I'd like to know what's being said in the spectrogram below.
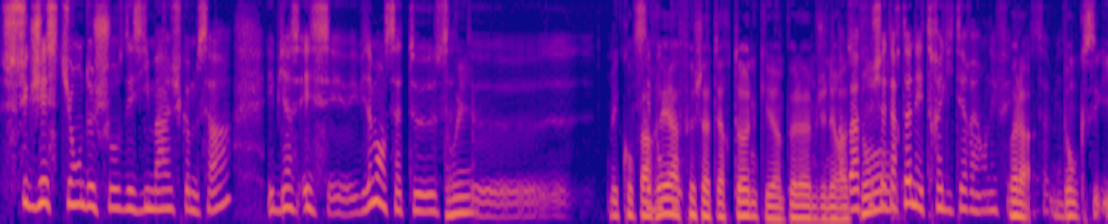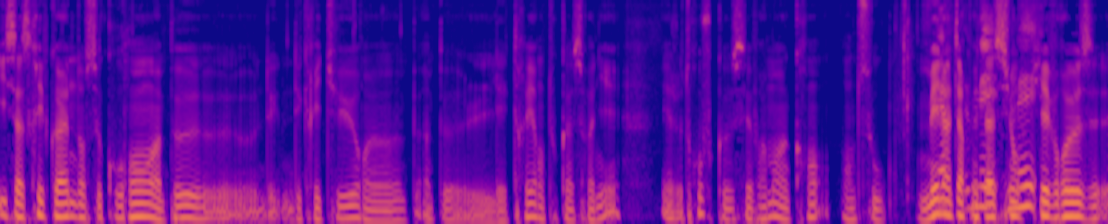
suggestion de choses, des images comme ça. Et bien, et c'est évidemment, ça te, ça Oui. te- Mais comparé à. Feu Chatterton, qui est un peu la même Ah bah, génération. Feu Chatterton est très littéraire, en effet. Voilà, Ça- donc ils s'inscrivent quand même dans ce courant un peu euh, d'é- d'écriture, euh, un peu- lettré, en tout cas soigné. Et je trouve que c'est vraiment un cran en dessous. Mais l'interprétation mais- fiévreuse euh,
